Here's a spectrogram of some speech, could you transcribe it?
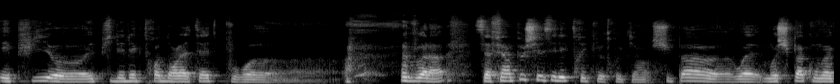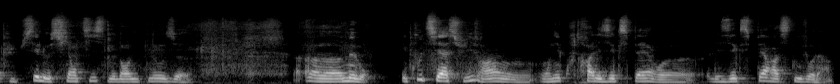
et puis, et puis l'électrode dans la tête pour... voilà, ça fait un peu chez électrique le truc. Hein. Je suis pas, euh, moi je suis pas convaincu. Tu sais, le scientisme dans l'hypnose. Euh, euh, mais bon, écoute, c'est à suivre. Hein. On, écoutera les experts, à ce niveau-là.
